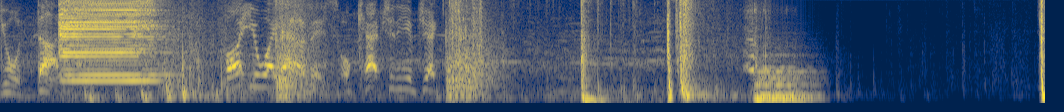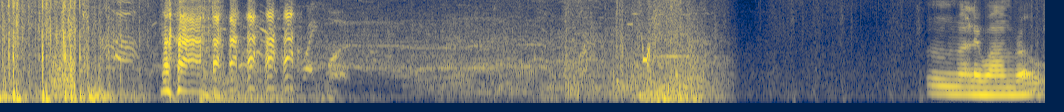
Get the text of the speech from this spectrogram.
you're done. Fight your way out of this or capture the objective. Mm, only one, bro.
